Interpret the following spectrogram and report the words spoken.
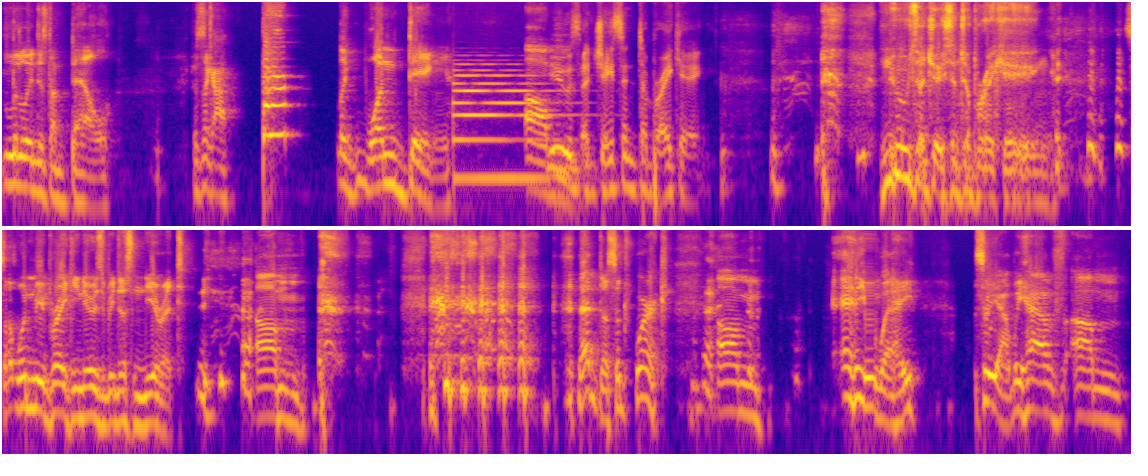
literally just a bell, just like a like one ding. Um, news adjacent to breaking. news adjacent to breaking. so it wouldn't be breaking news; it'd be just near it. Um, that doesn't work. Um, anyway, so yeah, we have um,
